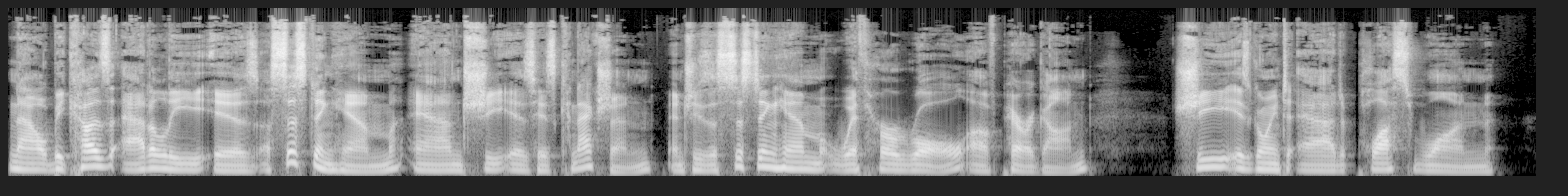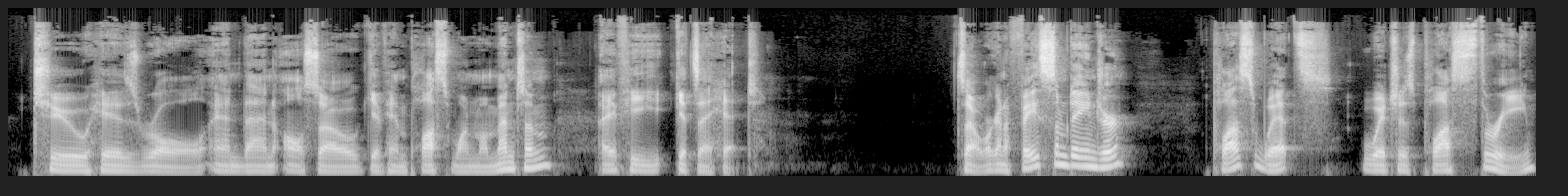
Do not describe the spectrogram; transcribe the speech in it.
Now, because Adelie is assisting him and she is his connection, and she's assisting him with her role of Paragon, she is going to add plus one to his roll and then also give him plus one momentum if he gets a hit. So we're going to face some danger, plus wits, which is plus three,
